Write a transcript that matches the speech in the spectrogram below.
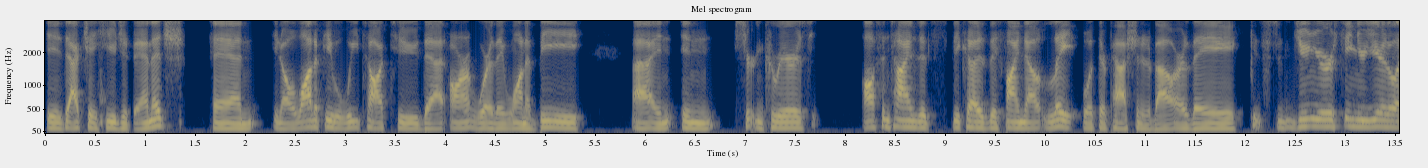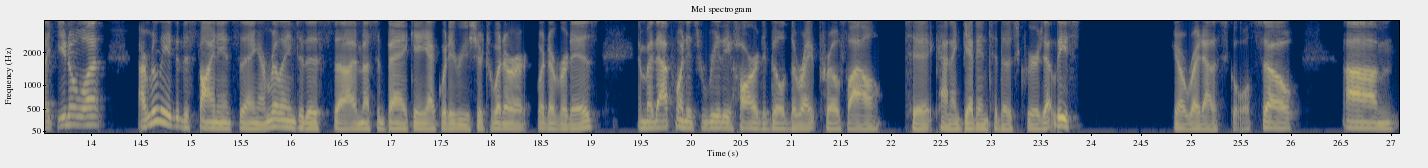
is actually a huge advantage. And you know, a lot of people we talk to that aren't where they want to be uh, in in certain careers. Oftentimes, it's because they find out late what they're passionate about, or they junior or senior year, they're like, you know what, I'm really into this finance thing. I'm really into this uh, investment banking, equity research, whatever whatever it is. And by that point, it's really hard to build the right profile to kind of get into those careers, at least you know right out of school. So, um,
